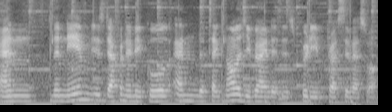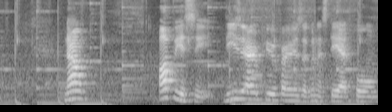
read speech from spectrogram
and the name is definitely cool and the technology behind it is pretty impressive as well. Now Obviously, these air purifiers are going to stay at home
